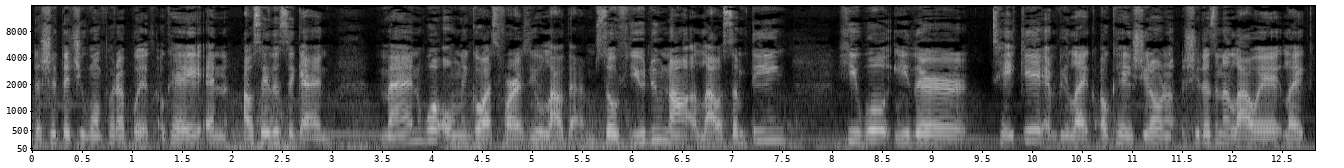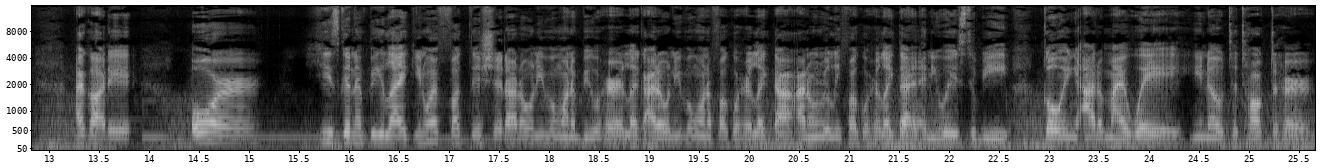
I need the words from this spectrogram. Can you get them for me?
the shit that you won't put up with, okay? And I'll say this again men will only go as far as you allow them. So if you do not allow something, he will either take it and be like, okay, she don't, she doesn't allow it, like, I got it, or he's gonna be like, you know what, fuck this shit. I don't even want to be with her. Like, I don't even want to fuck with her like that. I don't really fuck with her like that, anyways, to be going out of my way, you know, to talk to her.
